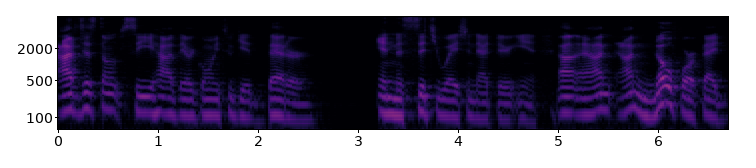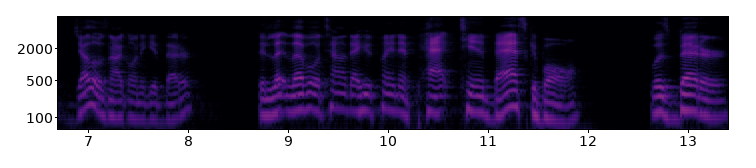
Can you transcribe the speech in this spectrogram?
I just don't see how they're going to get better in the situation that they're in. Uh, and I, I know for a fact Gelo's not going to get better. The le- level of talent that he was playing in Pac-10 basketball was better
